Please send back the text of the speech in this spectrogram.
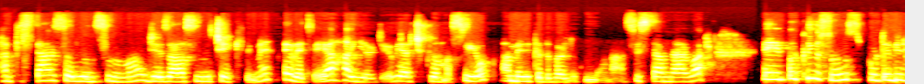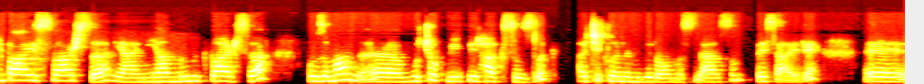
hapisten salınsın mı, cezasını çekti mi? Evet veya hayır diyor. Bir açıklaması yok. Amerika'da böyle kullanılan sistemler var. E, bakıyorsunuz burada bir bahis varsa yani yanlılık varsa o zaman e, bu çok büyük bir haksızlık. Açıklanabilir olması lazım vesaire. E,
